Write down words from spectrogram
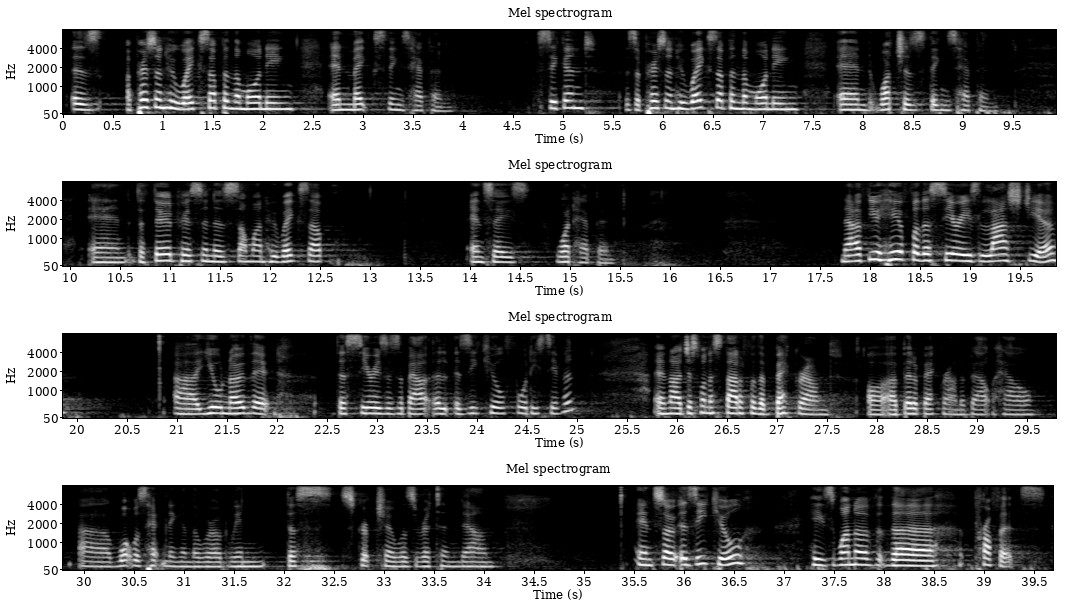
is a person who wakes up in the morning and makes things happen. Second is a person who wakes up in the morning and watches things happen. And the third person is someone who wakes up and says, What happened? Now, if you're here for this series last year, uh, you'll know that this series is about Ezekiel 47. And I just want to start off with a background, or a bit of background about how uh, what was happening in the world when this scripture was written down. And so, Ezekiel, he's one of the prophets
